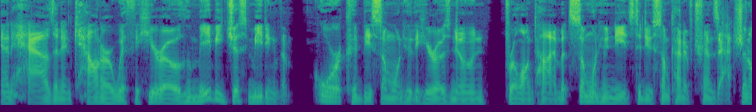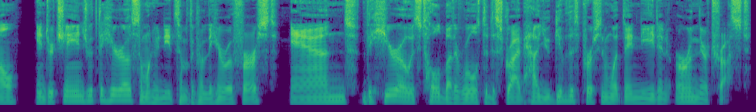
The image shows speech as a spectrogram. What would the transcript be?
and has an encounter with the hero who may be just meeting them, or could be someone who the hero's known for a long time, but someone who needs to do some kind of transactional interchange with the hero, someone who needs something from the hero first. And the hero is told by the rules to describe how you give this person what they need and earn their trust.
